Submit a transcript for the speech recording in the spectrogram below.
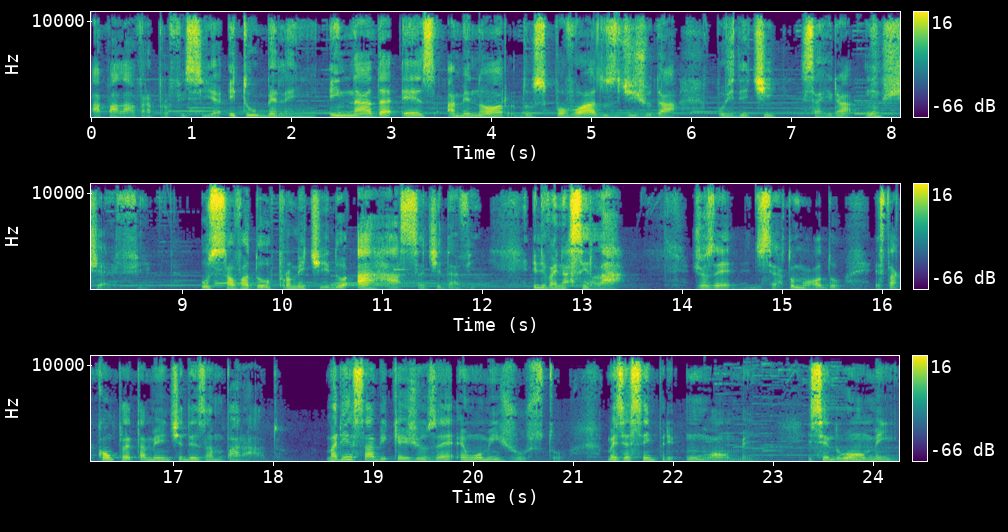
a palavra profecia: E tu, Belém, em nada és a menor dos povoados de Judá, pois de ti sairá um chefe, o Salvador prometido à raça de Davi. Ele vai nascer lá. José, de certo modo, está completamente desamparado. Maria sabe que José é um homem justo, mas é sempre um homem. E sendo homem,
